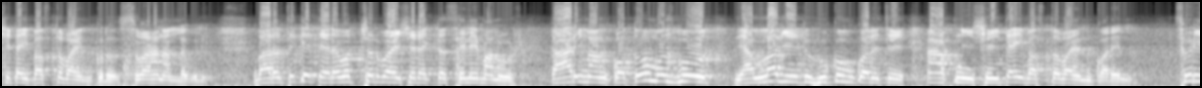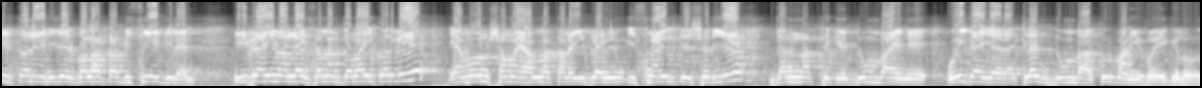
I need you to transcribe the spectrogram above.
সেটাই বাস্তবায়ন করো। সোহান আল্লাহ বলি। বারো থেকে তেরো বছর বয়সের একটা ছেলে মানুষ, তার ইমান কত মজবুত যে আল্লাহ যেহেতু হুকুম করেছে, আপনি সেইটাই বাস্তবায়ন করেন। ছুরির তলে নিজের গলাটা বিছিয়ে দিলেন। ইব্রাহিম আল্লাহ ইসলাম জবাই করবে। এমন সময় আল্লাহ তালা ইব্রাহিম ইসমাইলকে সরিয়ে জান্নাত থেকে দুম্বা এনে ওই জায়গায় রাখলেন। দুম্বা কুরবানি হয়ে গেল।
